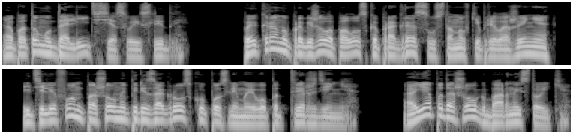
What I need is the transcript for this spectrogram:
а потом удалить все свои следы. По экрану пробежала полоска прогресса установки приложения, и телефон пошел на перезагрузку после моего подтверждения. А я подошел к барной стойке.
